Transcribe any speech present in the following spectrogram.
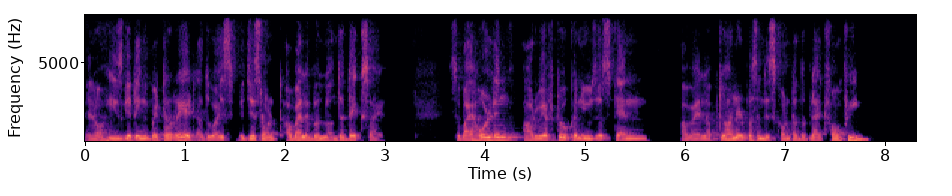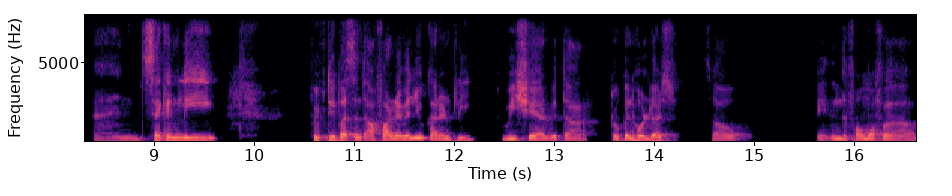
you know he's getting a better rate otherwise which is not available on the dex side so by holding rvf token users can avail up to 100% discount on the platform fee. And secondly, 50% of our revenue currently we share with our token holders. So in the form of a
